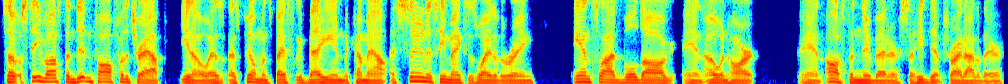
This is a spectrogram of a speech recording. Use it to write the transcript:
So Steve Austin didn't fall for the trap, you know, as as Pillman's basically begging him to come out. As soon as he makes his way to the ring, in slide Bulldog and Owen Hart, and Austin knew better, so he dips right out of there.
